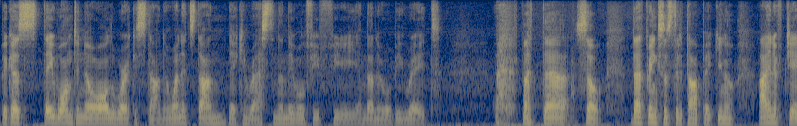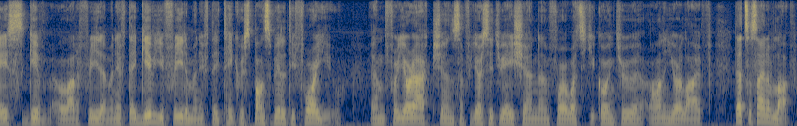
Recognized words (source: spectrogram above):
because they want to know all the work is done, and when it's done, they can rest, and then they will feel free, and then it will be great. but uh, so that brings us to the topic. You know, INFJs give a lot of freedom, and if they give you freedom, and if they take responsibility for you, and for your actions and for your situation and for what's going through on in your life, that's a sign of love.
